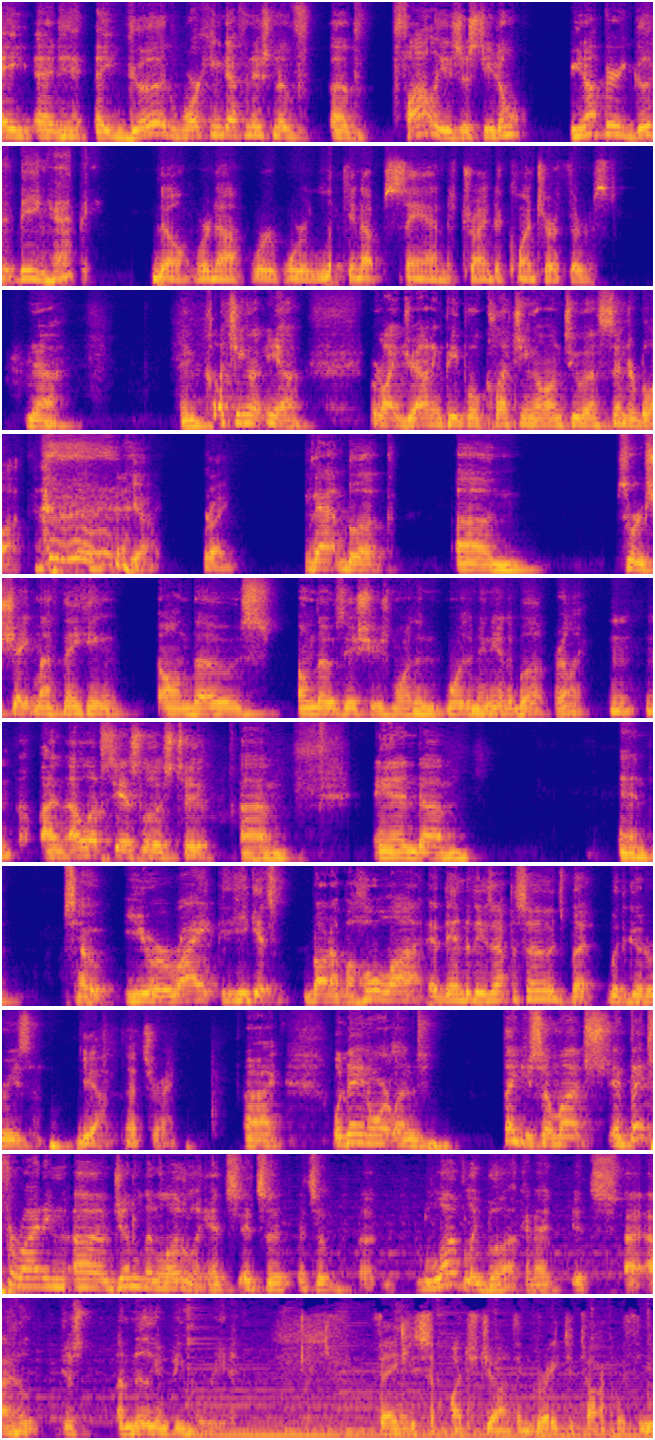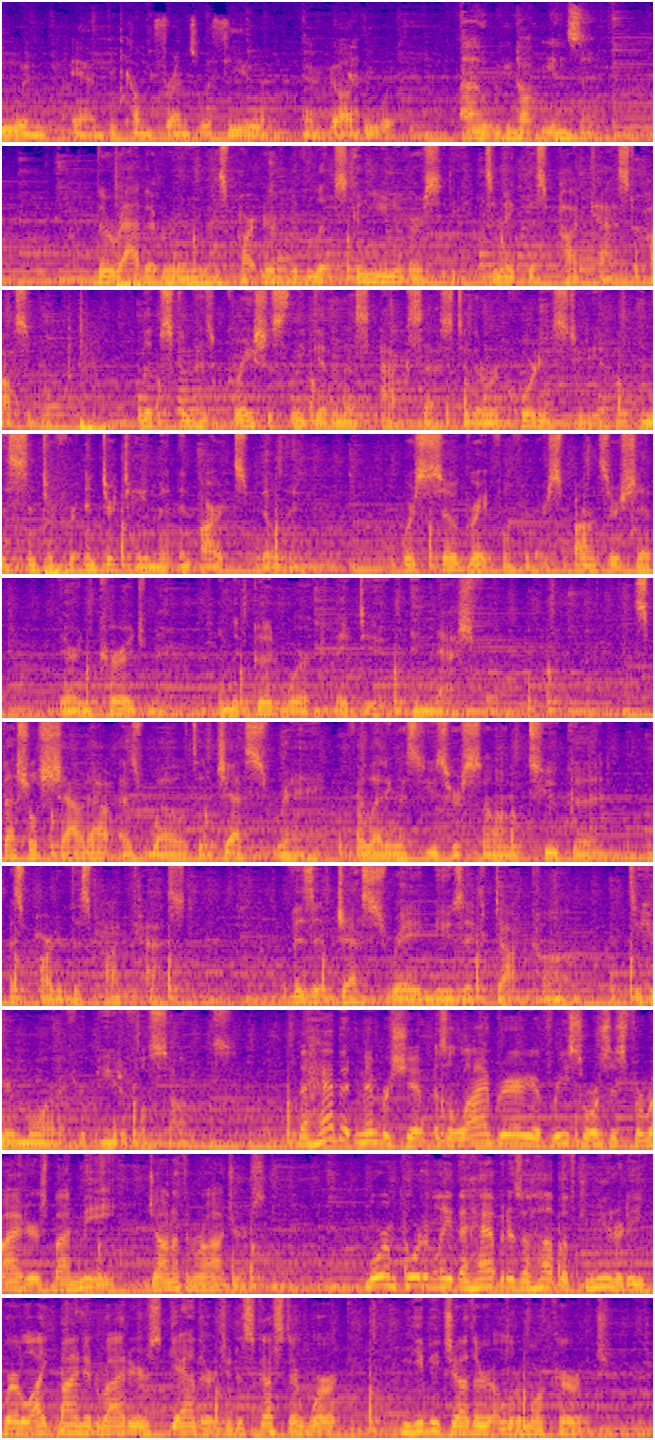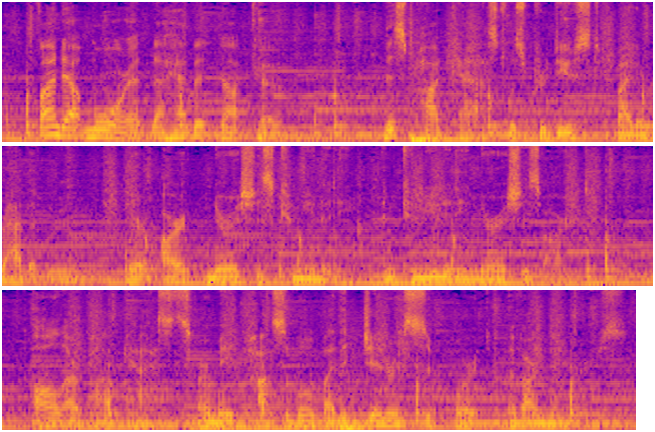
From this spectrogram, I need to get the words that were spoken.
a, a, a good working definition of of folly is just you don't you're not very good at being happy. No, we're not. We're we're licking up sand trying to quench our thirst. Yeah. And clutching, you know, we're like drowning people clutching onto a cinder block. yeah, right. That book um, sort of shaped my thinking on those on those issues more than more than any other book. Really, mm-hmm. I, I, love C.S. Lewis too, um, and um, and so you are right. He gets brought up a whole lot at the end of these episodes, but with good reason. Yeah, that's right. All right. Well, Dane Ortlund, Thank you so much, and thanks for writing uh, "Gentle and Lowly." It's it's a it's a, a lovely book, and I, it's I, I hope just a million people read it. Thank you so much, Jonathan. Great to talk with you and, and become friends with you, and, and God yeah. be with you. I hope we can talk again soon. The Rabbit Room has partnered with Lipscomb University to make this podcast possible. Lipscomb has graciously given us access to their recording studio in the Center for Entertainment and Arts building. We're so grateful for their sponsorship, their encouragement, and the good work they do in Nashville. Special shout out as well to Jess Ray for letting us use her song Too Good as part of this podcast. Visit jessraymusic.com to hear more of her beautiful songs. The Habit membership is a library of resources for writers by me, Jonathan Rogers. More importantly, The Habit is a hub of community where like minded writers gather to discuss their work and give each other a little more courage. Find out more at thehabit.co. This podcast was produced by The Rabbit Room where art nourishes community and community nourishes art. All our podcasts are made possible by the generous support of our members.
